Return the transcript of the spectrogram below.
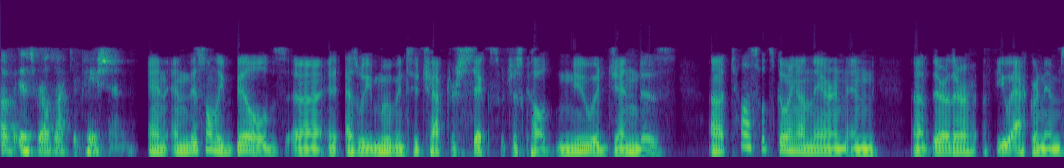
of Israel's occupation. And and this only builds uh, as we move into chapter six, which is called New Agendas. Uh, tell us what's going on there, and, and uh, there, there are a few acronyms,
